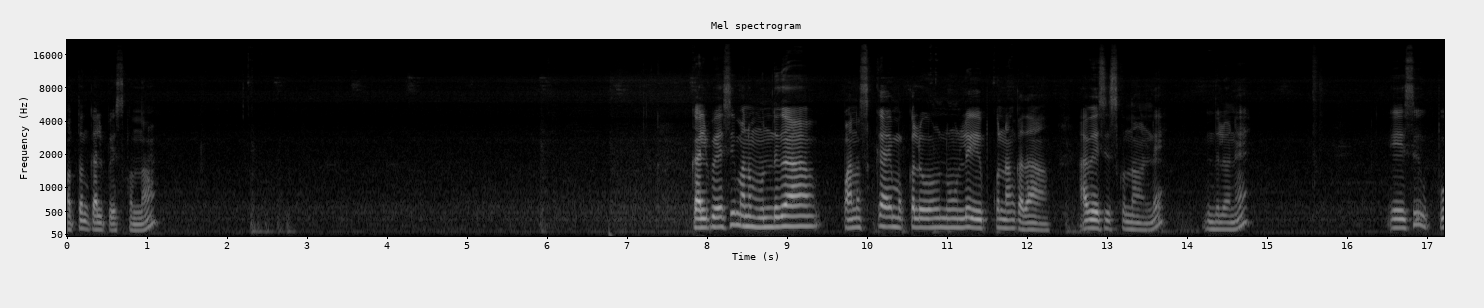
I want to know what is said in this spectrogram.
మొత్తం కలిపేసుకుందాం. కలిపేసి మనం ముందుగా పనసకాయ ముక్కలు నూనెలో వేపుకున్నాం కదా అవి వేసేసుకుందామండి ఇందులోనే. వేసి ఉప్పు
